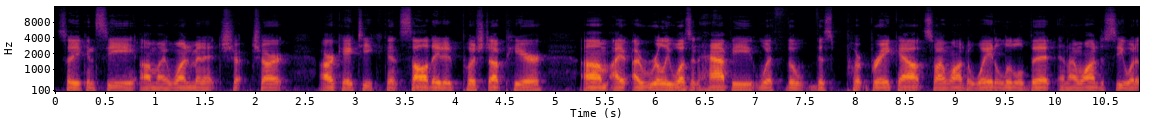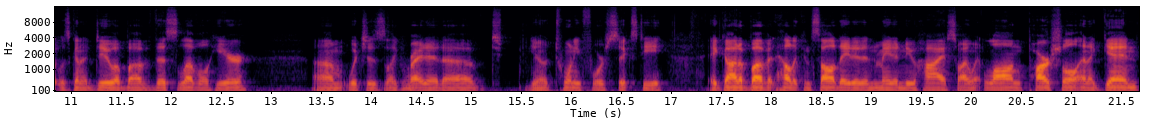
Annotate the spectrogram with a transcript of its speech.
So you can see on my one minute ch chart, RKT consolidated, pushed up here. Um, I, I, really wasn't happy with the this breakout, so I wanted to wait a little bit, and I wanted to see what it was going to do above this level here, um, which is like right at a you know 2460. It got above it, held it consolidated, and made a new high. So I went long, partial, and again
